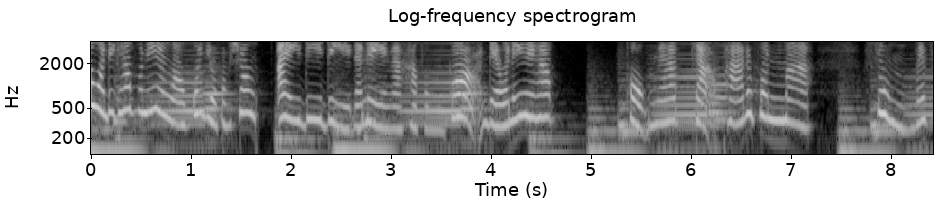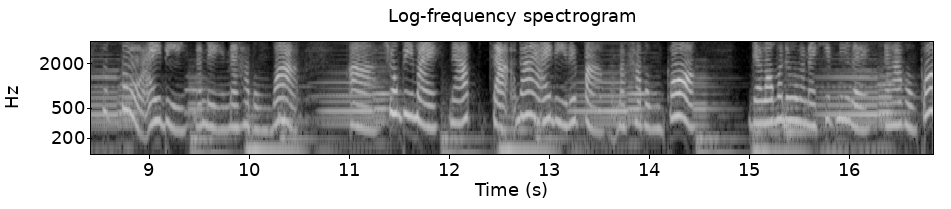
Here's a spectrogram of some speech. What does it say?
สวัสดีครับวันนี้เราก็อยู่กับช่อง IDD นั่นเองนะครับผมก็เดี๋ยววันนี้นะครับ ผมนะครับจะพาทุกคนมาสุ่มเว็บซูเปอร์ไอดีนั่นเองนะครับผมว่าอ่าช่วงปีใหม่นะครับจะได้ไอดีหรือเปล่านะครับผมก็เดี๋ยวเรามาดูกันในคลิปนี้เลยนะครับผมก็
